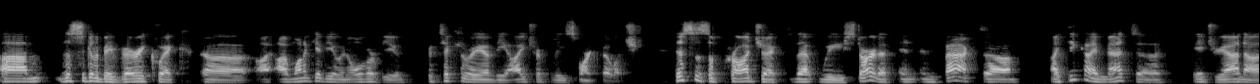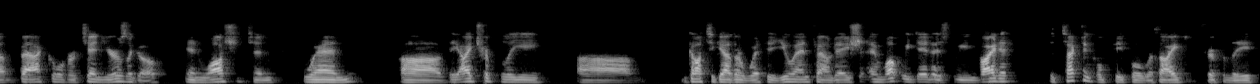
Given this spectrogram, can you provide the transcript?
Um, this is going to be very quick. Uh, I, I want to give you an overview, particularly of the IEEE Smart Village. This is a project that we started. And in fact, uh, I think I met uh, Adriana back over 10 years ago in Washington when uh, the IEEE uh, got together with the UN Foundation. And what we did is we invited the technical people with IEEE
